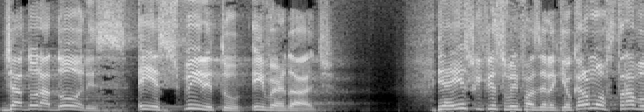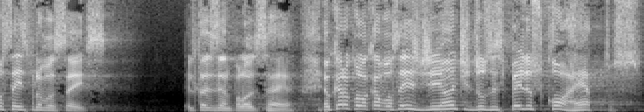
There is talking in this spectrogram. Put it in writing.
de adoradores em espírito e em verdade. E é isso que Cristo vem fazer aqui. Eu quero mostrar vocês para vocês. Ele está dizendo para Laodiceia: Eu quero colocar vocês diante dos espelhos corretos.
